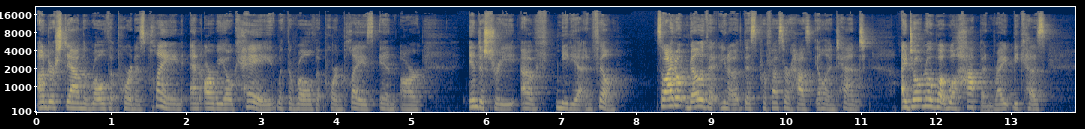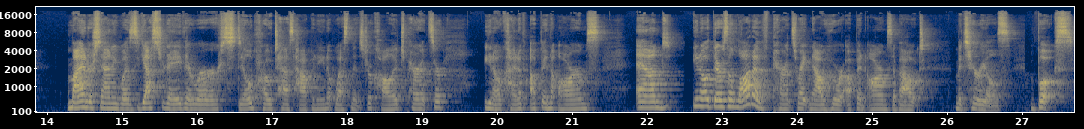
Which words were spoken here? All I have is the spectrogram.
understand the role that porn is playing. And are we okay with the role that porn plays in our industry of media and film? So I don't know that, you know, this professor has ill intent. I don't know what will happen, right? Because my understanding was yesterday there were still protests happening at Westminster College. Parents are, you know, kind of up in arms. And, you know, there's a lot of parents right now who are up in arms about materials, books,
